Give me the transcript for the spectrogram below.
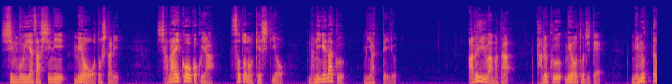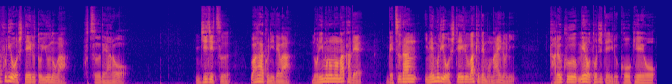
新聞や雑誌に目を落としたり、車内広告や外の景色を何気なく見合っている。あるいはまた軽く目を閉じて眠ったふりをしているというのが普通であろう。事実、我が国では乗り物の中で別段居眠りをしているわけでもないのに、軽く目を閉じている光景を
